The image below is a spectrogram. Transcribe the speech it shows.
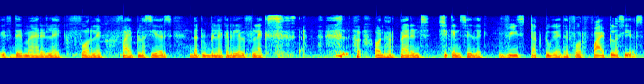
if they married like for like five plus years, that would be like a real flex on her parents. She can say like we stuck together for five plus years.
